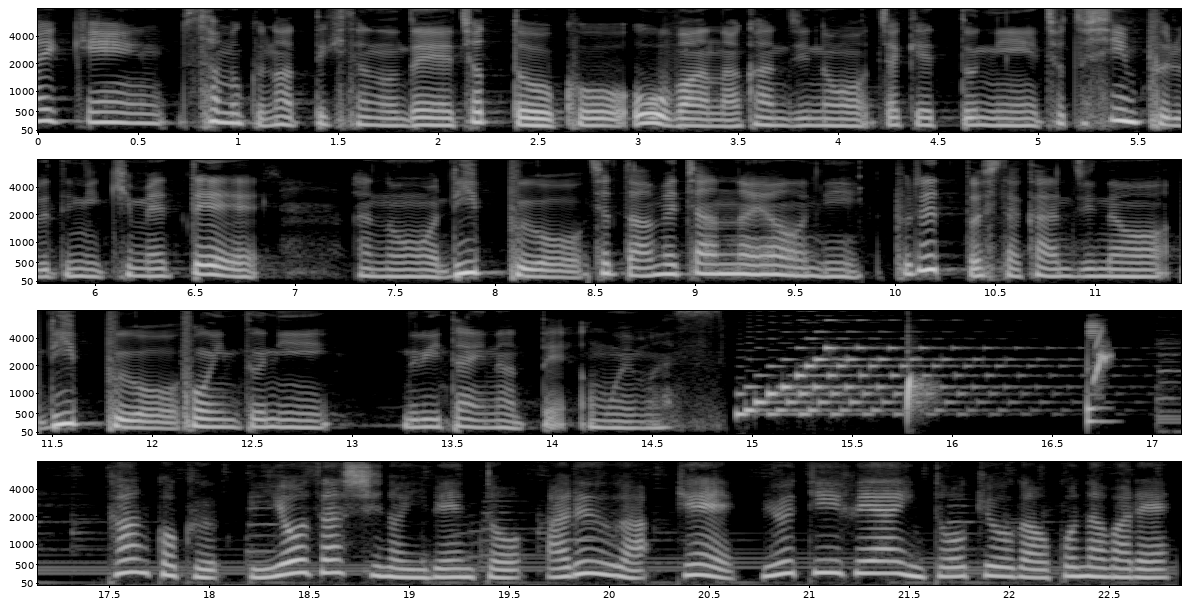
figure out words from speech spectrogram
最近寒くなってきたのでちょっとこうオーバーな感じのジャケットにちょっとシンプルに決めてあのリップをちょっとアメちゃんのようにプルッとした感じのリップをポイントに塗りたいなって思います。韓国美容雑誌のイベントアルーア K ビューティーフェアイン東京が行われ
